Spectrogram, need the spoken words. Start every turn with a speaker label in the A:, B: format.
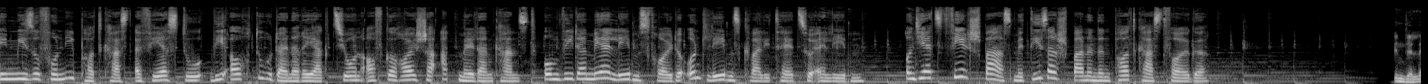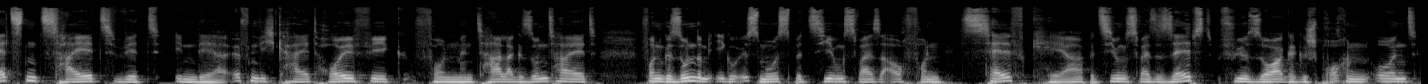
A: Im Misophonie-Podcast erfährst du, wie auch du deine Reaktion auf Geräusche abmildern kannst, um wieder mehr Lebensfreude und Lebensqualität zu erleben. Und jetzt viel Spaß mit dieser spannenden Podcast-Folge.
B: In der letzten Zeit wird in der Öffentlichkeit häufig von mentaler Gesundheit, von gesundem Egoismus beziehungsweise auch von Self-Care beziehungsweise Selbstfürsorge gesprochen und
